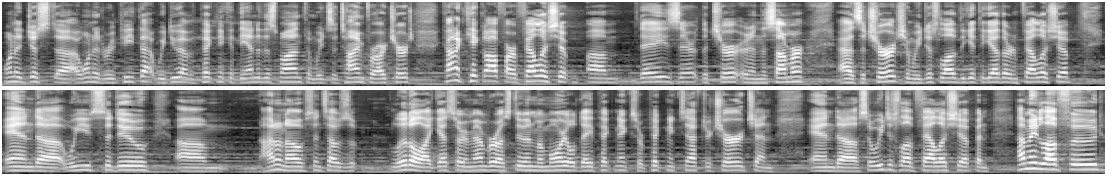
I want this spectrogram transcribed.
want to just, uh, I wanted to repeat that. We do have a picnic at the end of this month. And it's a time for our church kind of kick off our fellowship um, days there at the church in the summer as a church. And we just love to get together and fellowship. And uh, we used to do, um, I don't know, since I was little, I guess I remember us doing Memorial Day picnics or picnics after church, and and uh, so we just love fellowship. And how many love food?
